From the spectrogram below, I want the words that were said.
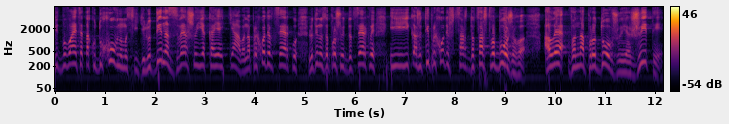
відбувається так у духовному світі. Людина звершує каяття. Вона приходить в церкву, людину запрошують до церкви і їй кажуть, ти приходиш до Царства Божого. Але вона продовжує жити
